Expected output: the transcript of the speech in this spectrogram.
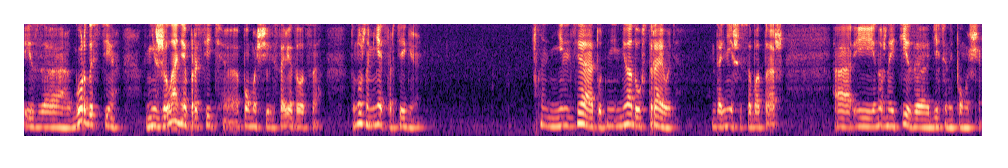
из-за гордости, нежелания просить э, помощи или советоваться, то нужно менять стратегию. Нельзя, тут не, не надо устраивать дальнейший саботаж, а, и нужно идти за действенной помощью.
